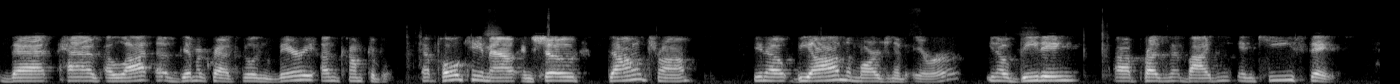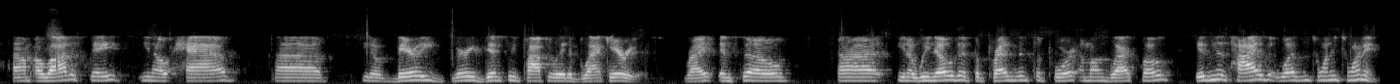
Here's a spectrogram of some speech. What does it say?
that has a lot of Democrats feeling very uncomfortable. That poll came out and showed Donald Trump, you know, beyond the margin of error, you know, beating uh, President Biden in key states. Um, a lot of states, you know, have, uh, you know, very, very densely populated black areas, right? And so, uh, you know, we know that the president's support among black folks isn't as high as it was in 2020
